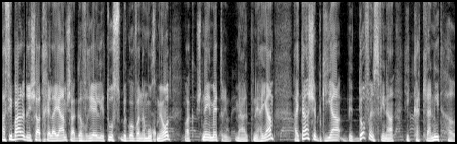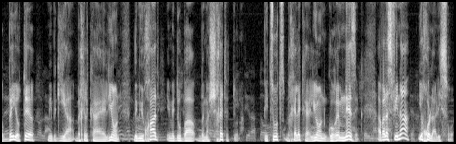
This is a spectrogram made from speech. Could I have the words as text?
הסיבה לדרישת חיל הים שהגבריאל יטוס בגובה נמוך מאוד, רק שני מטרים מעל פני הים, הייתה שפגיעה בדופן ספינה היא קטלנית הרבה יותר מפגיעה בחלקה העליון, במיוחד אם מדובר במשחטת גדולה. פיצוץ בחלק העליון גורם נזק, אבל הספינה יכולה לשרוד.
